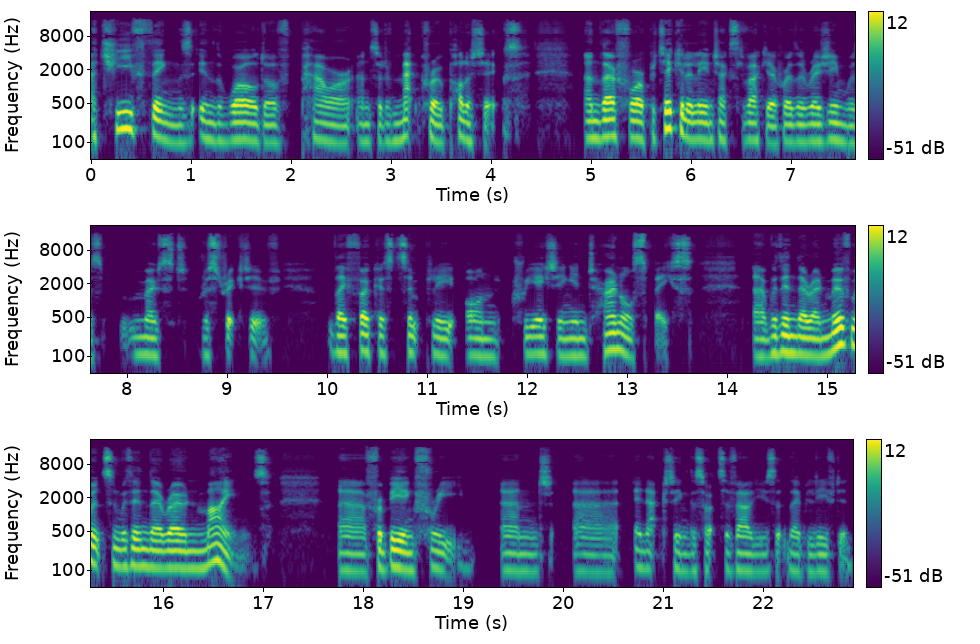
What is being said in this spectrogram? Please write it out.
achieve things in the world of power and sort of macro politics. And therefore, particularly in Czechoslovakia, where the regime was most restrictive, they focused simply on creating internal space uh, within their own movements and within their own minds uh, for being free and uh, enacting the sorts of values that they believed in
